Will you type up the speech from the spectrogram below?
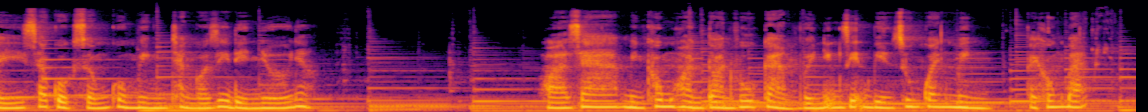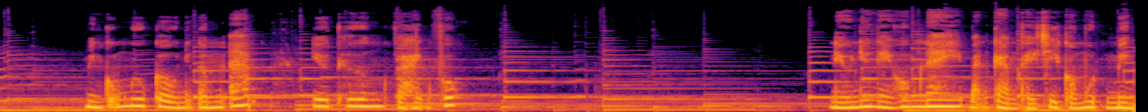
thấy sao cuộc sống của mình chẳng có gì để nhớ nhỉ? Hóa ra mình không hoàn toàn vô cảm với những diễn biến xung quanh mình, phải không bạn? Mình cũng mưu cầu những ấm áp, yêu thương và hạnh phúc. Nếu như ngày hôm nay bạn cảm thấy chỉ có một mình,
